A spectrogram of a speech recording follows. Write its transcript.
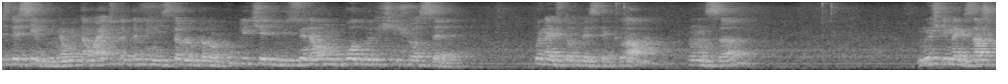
Este simplu. Ne uităm aici, vedem Ministerul Lucrărilor Publice, Diviziunea 1, Poduri și Șosele. Până aici totul este clar, însă nu știm exact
